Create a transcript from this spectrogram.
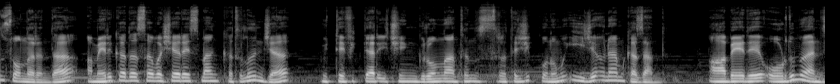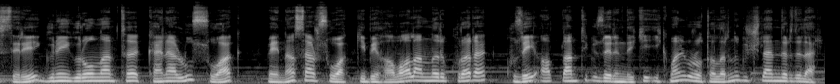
sonlarında Amerika'da savaşa resmen katılınca müttefikler için Grönland'ın stratejik konumu iyice önem kazandı. ABD ordu mühendisleri Güney Grönland'da Kanarlussuaq ve Narsarsuaq gibi havaalanları kurarak Kuzey Atlantik üzerindeki ikmal rotalarını güçlendirdiler.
